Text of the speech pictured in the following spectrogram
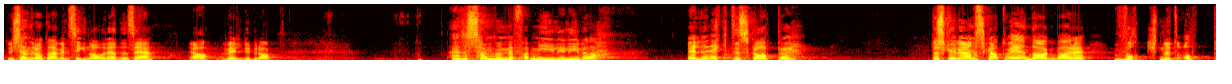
Du kjenner at du er velsigna allerede, ser jeg? Ja, veldig bra. Det er det samme med familielivet, da. Eller ekteskapet. Du skulle ønske at du en dag bare våknet opp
